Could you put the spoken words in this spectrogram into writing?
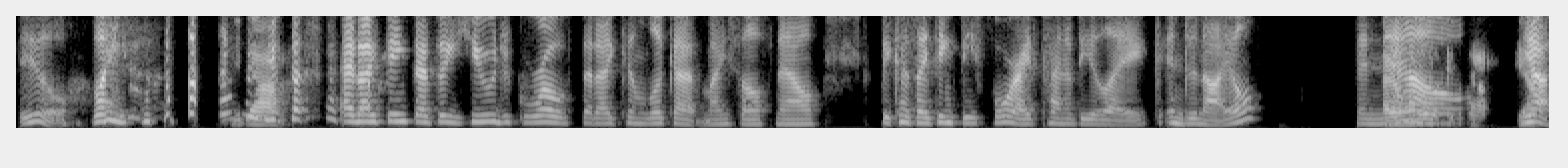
ew. Like yeah. and I think that's a huge growth that I can look at myself now because I think before I'd kind of be like in denial. And now yeah. yeah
